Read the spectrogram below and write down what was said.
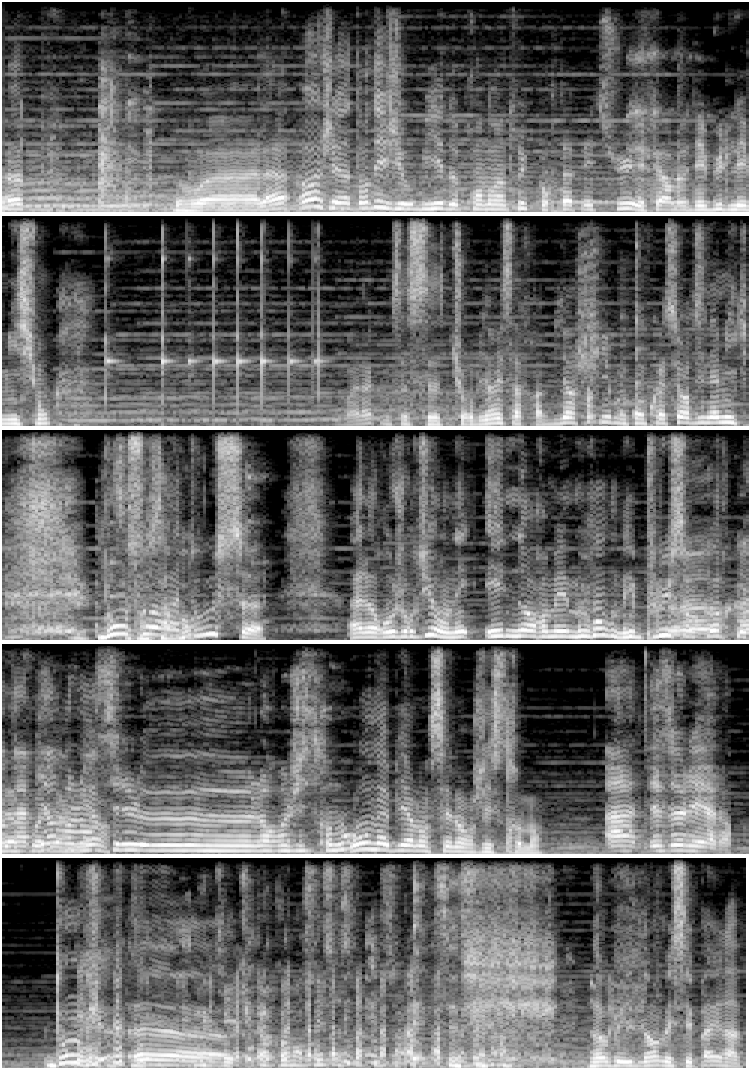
Hop. Voilà. Oh, j'ai attendez, j'ai oublié de prendre un truc pour taper dessus et faire le début de l'émission. Voilà, comme ça, ça sature bien et ça fera bien chier mon compresseur dynamique. Bonsoir à tous. Alors aujourd'hui, on est énormément, on est plus Euh, encore que on la a fois bien dernière. relancé le- l'enregistrement? On a bien lancé l'enregistrement. Ah, désolé alors. Donc, euh... Ok, tu peux recommencer, ça sera plus simple. C'est ça. non mais non mais c'est pas grave.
